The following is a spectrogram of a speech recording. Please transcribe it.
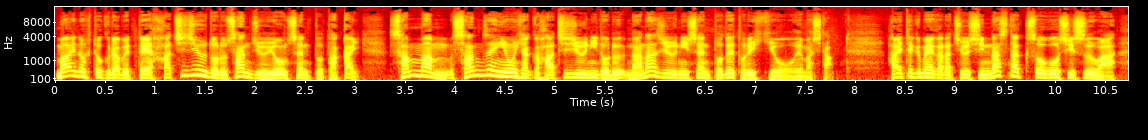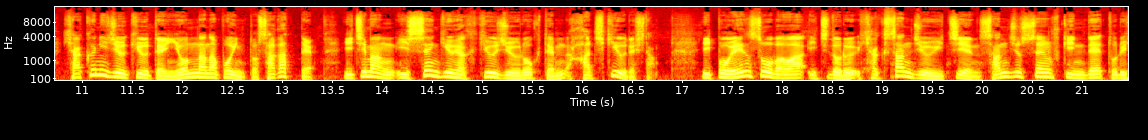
前の日と比べて80ドル34セント高い3万3482ドル72セントで取引を終えました。ハイテク銘柄中心ナスダック総合指数は129.47ポイント下がって1万1996.89でした。一方、円相場は1ドル131円30銭付近で取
